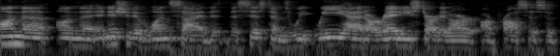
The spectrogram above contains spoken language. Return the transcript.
On the on the initiative one side, the, the systems we we had already started our our process of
